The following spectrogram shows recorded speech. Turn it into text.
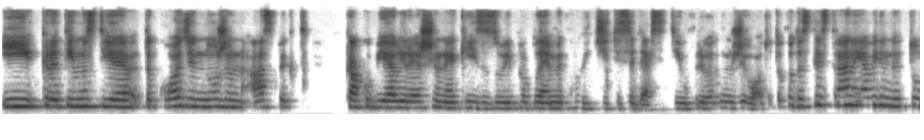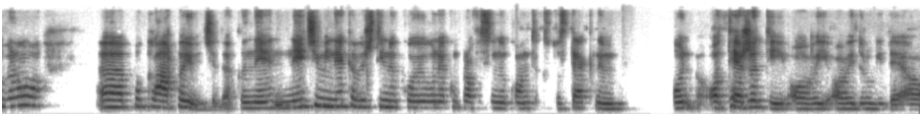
I kreativnost je takođe nužan aspekt kako bi jeli rešio neke izazove i probleme koji će ti se desiti u privatnom životu. Tako da s te strane ja vidim da je to vrlo uh, poklapajuće. Dakle, ne, neće mi neka veština koju u nekom profesionalnom kontekstu steknem on, otežati ovaj, ovaj drugi deo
